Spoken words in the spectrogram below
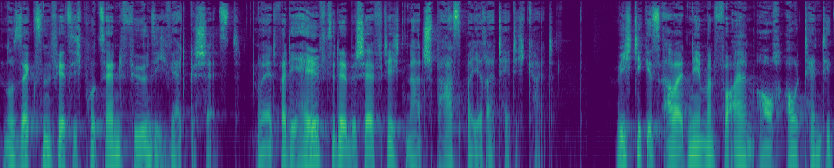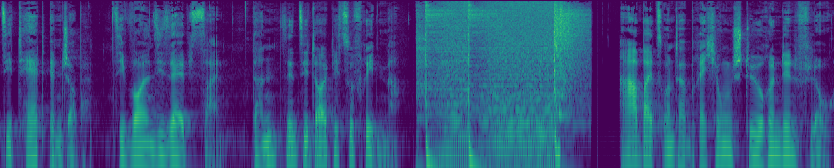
Nur 46 Prozent fühlen sich wertgeschätzt. Nur etwa die Hälfte der Beschäftigten hat Spaß bei ihrer Tätigkeit. Wichtig ist Arbeitnehmern vor allem auch Authentizität im Job. Sie wollen sie selbst sein. Dann sind sie deutlich zufriedener. Arbeitsunterbrechungen stören den Flow.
